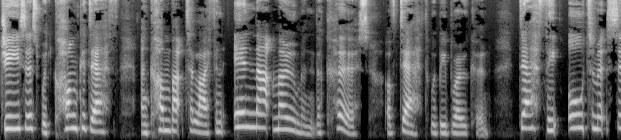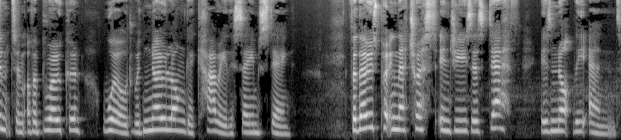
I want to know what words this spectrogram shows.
Jesus would conquer death and come back to life. And in that moment, the curse of death would be broken. Death, the ultimate symptom of a broken world, would no longer carry the same sting. For those putting their trust in Jesus, death is not the end.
